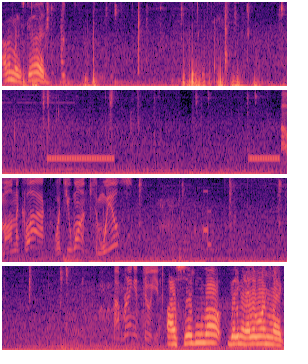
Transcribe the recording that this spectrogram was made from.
I think it looks good. I'm on the clock. What you want? Some wheels? I'll bring it to you. I was thinking about getting another one like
